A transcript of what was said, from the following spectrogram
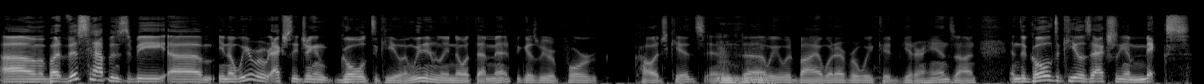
Um, but this happens to be, um, you know, we were actually drinking gold tequila and we didn't really know what that meant because we were poor college kids and uh, Mhm. we would buy whatever we could get our hands on. And the gold tequila is actually a mix.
